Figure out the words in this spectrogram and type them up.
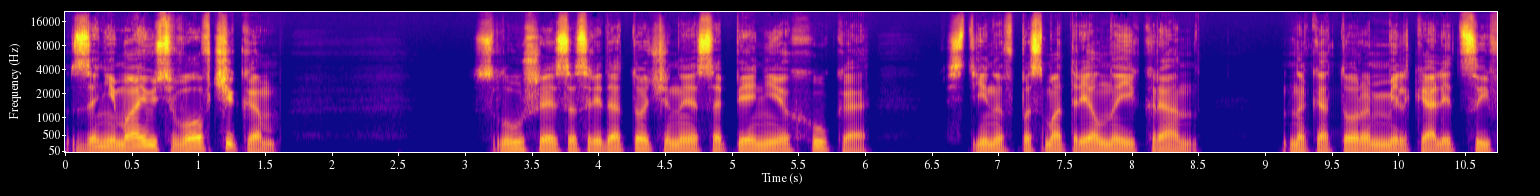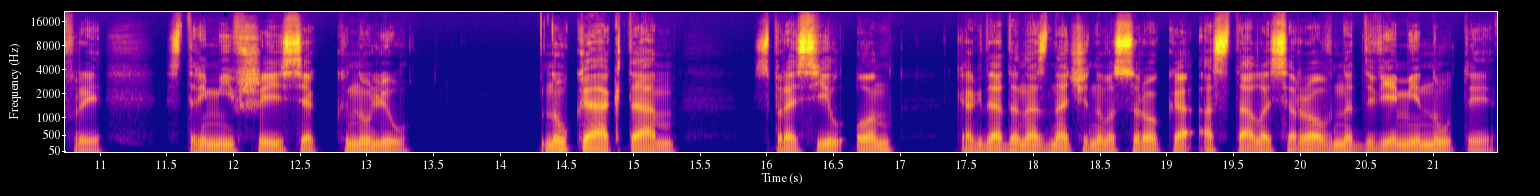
Занимаюсь Вовчиком. Слушая сосредоточенное сопение Хука, Стинов посмотрел на экран, на котором мелькали цифры, стремившиеся к нулю. «Ну как там?» — спросил он, когда до назначенного срока осталось ровно две минуты.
